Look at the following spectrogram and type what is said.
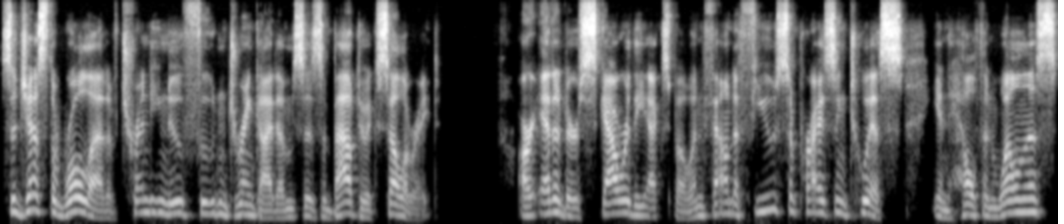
suggests the rollout of trendy new food and drink items is about to accelerate. Our editors scoured the expo and found a few surprising twists in health and wellness,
